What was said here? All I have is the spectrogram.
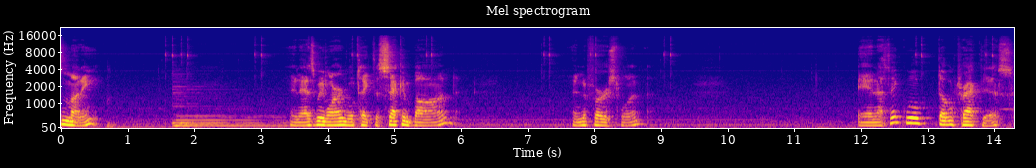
Some money. And as we learned, we'll take the second bond and the first one. And I think we'll double track this.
